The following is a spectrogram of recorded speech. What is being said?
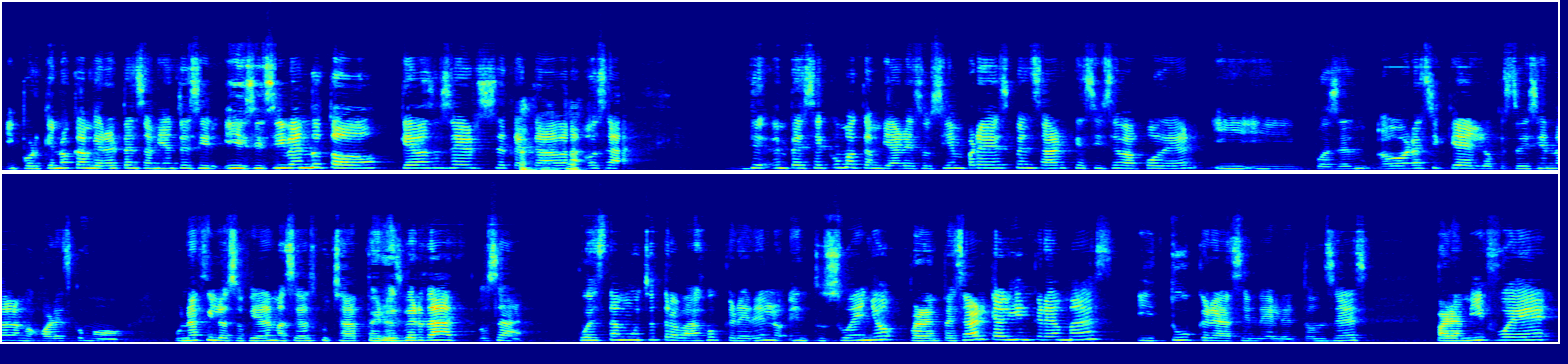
¿y por qué no cambiar el pensamiento y decir, y si sí vendo todo, ¿qué vas a hacer? Se te acaba, o sea, empecé como a cambiar eso, siempre es pensar que sí se va a poder y, y pues es, ahora sí que lo que estoy diciendo a lo mejor es como una filosofía demasiado escuchada, pero es verdad, o sea, cuesta mucho trabajo creer en, lo, en tu sueño, para empezar que alguien crea más y tú creas en él. Entonces, para mí fue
